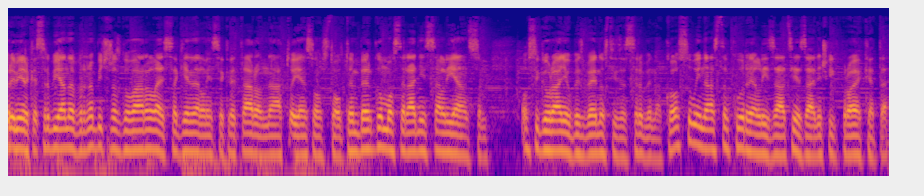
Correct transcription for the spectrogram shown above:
Premijerka Srbije Ana Brnabić razgovarala je sa generalnim sekretarom NATO Jensom Stoltenbergom o saradnji sa Alijansom, osiguranju bezbednosti za Srbe na Kosovu i nastavku realizacije zajedničkih projekata.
